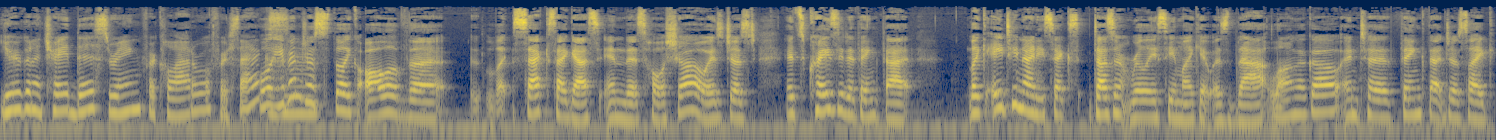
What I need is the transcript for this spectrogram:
you're gonna trade this ring for collateral for sex. Well, even mm-hmm. just like all of the like sex, I guess, in this whole show is just it's crazy to think that like 1896 doesn't really seem like it was that long ago and to think that just like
